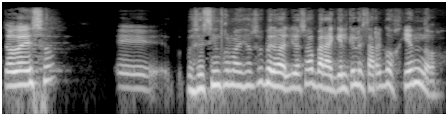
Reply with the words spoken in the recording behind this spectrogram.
Todo eso pues es información súper valiosa para aquel que lo está recogiendo.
